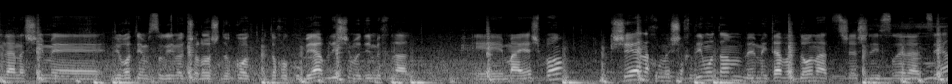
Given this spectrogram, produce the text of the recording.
גורמים לאנשים אה, לראות אם הם מסוגלים להיות שלוש דקות בתוך הקובייה בלי שהם יודעים בכלל אה, מה יש פה, כשאנחנו משחדים אותם במיטב הדונלדס שיש לישראל להציע.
